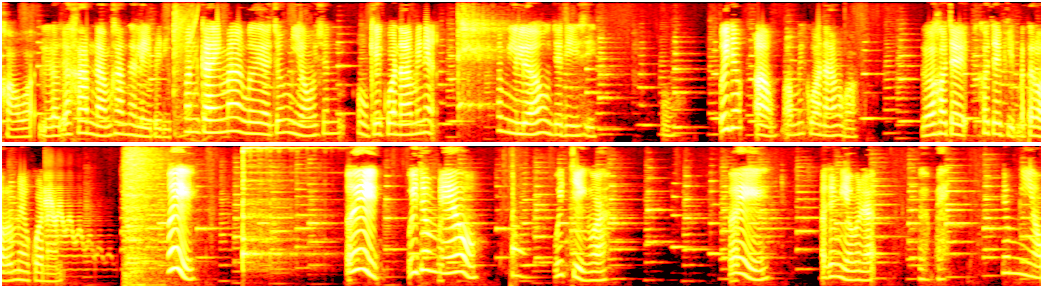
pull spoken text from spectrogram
เขาอะหรือเราจะข้ามน้ำข้ามทะเลไปดี มันไกลมากเลยอะเจ้าเหมียว ฉัน โอ้แกกลัวน้ำไหมเนี่ย ถ้ามีเรือคงจะดีสิ โอ้เอ้ยเจ้าอ้าว เอาไม่กลัวน้ำหรอกหรอหรือว่าเข้าใจเข้าใจผิดมาตลอดว่าแมวกลัวน้ำเฮ้ย เอ้ย อุ้ยเจ้าแมว อุ้ยเจ๋งว่ะเฮ้ย เอาเจ้าเหมียวมาแล้วเออไป เจ้าเหมียว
